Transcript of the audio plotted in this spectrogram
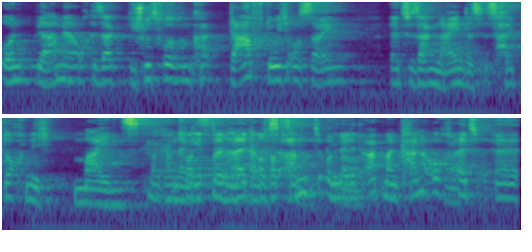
Und wir haben ja auch gesagt, die Schlussfolgerung darf durchaus sein, äh, zu sagen, nein, das ist halt doch nicht meins. Man kann und dann geht trotzdem- man man halt kann aufs trotzdem- Amt und genau. meldet ab. Man kann auch als, äh,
